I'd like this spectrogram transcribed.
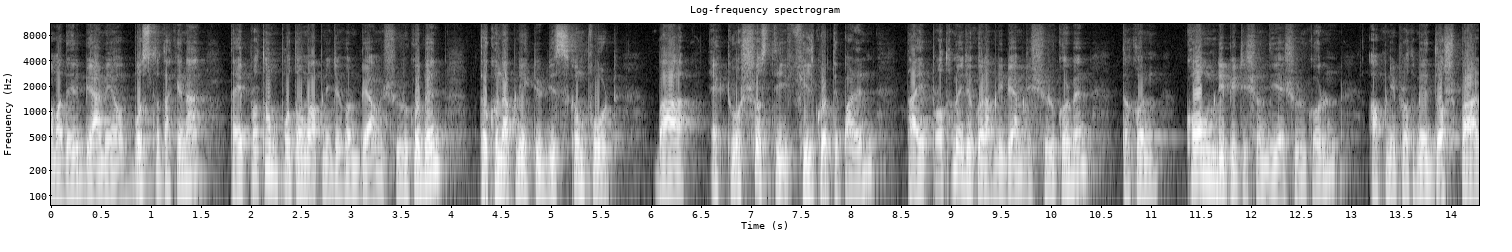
আমাদের ব্যায়ামে অভ্যস্ত থাকে না, তাই প্রথম প্রথম আপনি যখন ব্যায়াম শুরু করবেন, তখন আপনি একটু ডিসকমফোর্ট বা একটু অস্বস্তি ফিল করতে পারেন। তাই প্রথমে যখন আপনি ব্যায়ামটি শুরু করবেন, তখন কম রিপিটিশন দিয়ে শুরু করুন। আপনি প্রথমে দশ বার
